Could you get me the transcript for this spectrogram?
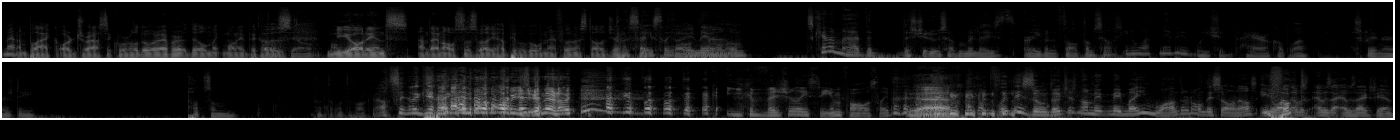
Men in Black or Jurassic World or whatever, they'll make money because new audience, and then also as well you have people going there for the nostalgia. precisely on them yeah. alone. It's kind of mad that the studios haven't realised or even thought themselves, you know what, maybe we should hire a couple of screeners to put some. What the, what the fuck? I'll say it again. I can't- what were you doing there now? You can visually see him fall asleep. Yeah. I completely zoned out. Just now, my, my mind wandered onto someone else. You You know what? It fucked? was it was it was actually a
